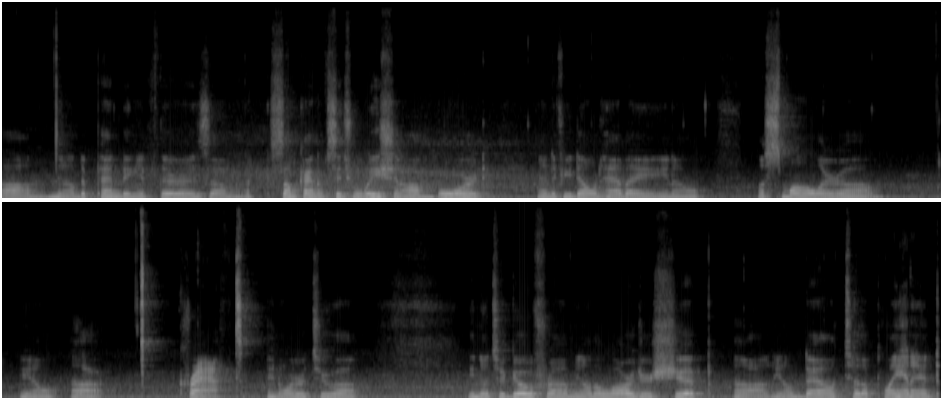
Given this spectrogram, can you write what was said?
um, you know, depending if there is um, some kind of situation on board, and if you don't have a, you know, a smaller, um, you know, uh, craft in order to, uh, you know, to go from, you know, the larger ship, uh, you know, down to the planet,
